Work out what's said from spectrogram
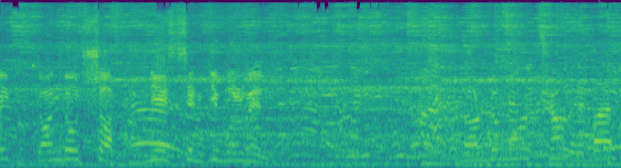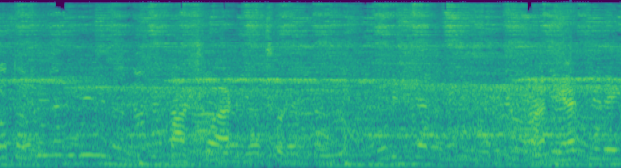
ঐতিহ্যময় দ্বন্দ্ব উৎসব? নিয়ে এসছেন, কি বলবেন? দণ্ড মহোৎসব এবার পাঁচশো আট বছরের পানিহাটির এই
